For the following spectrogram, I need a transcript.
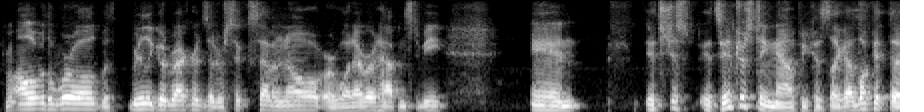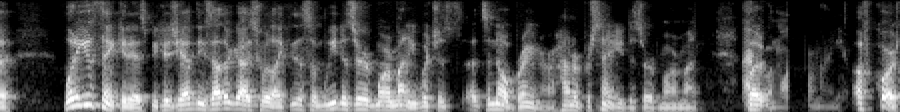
from all over the world with really good records that are six seven and oh or whatever it happens to be and it's just it's interesting now because like i look at the what do you think it is because you have these other guys who are like listen we deserve more money which is it's a no-brainer 100% you deserve more money But- everyone wants more money of course.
